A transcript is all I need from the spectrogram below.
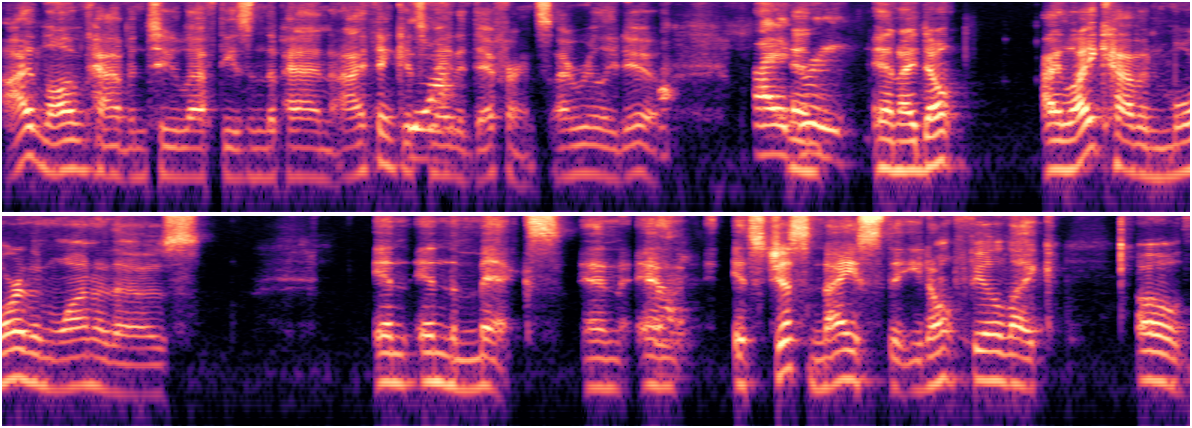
I love having two lefties in the pen. I think it's yeah. made a difference. I really do. I agree. And, and I don't. I like having more than one of those in in the mix, and and right. it's just nice that you don't feel like oh,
